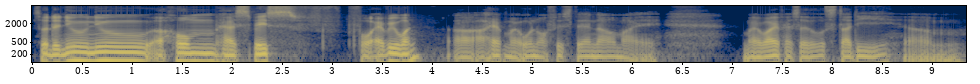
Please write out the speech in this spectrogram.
So the new new uh, home has space for everyone. Uh, I have my own office there now. My my wife has a little study. Um,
